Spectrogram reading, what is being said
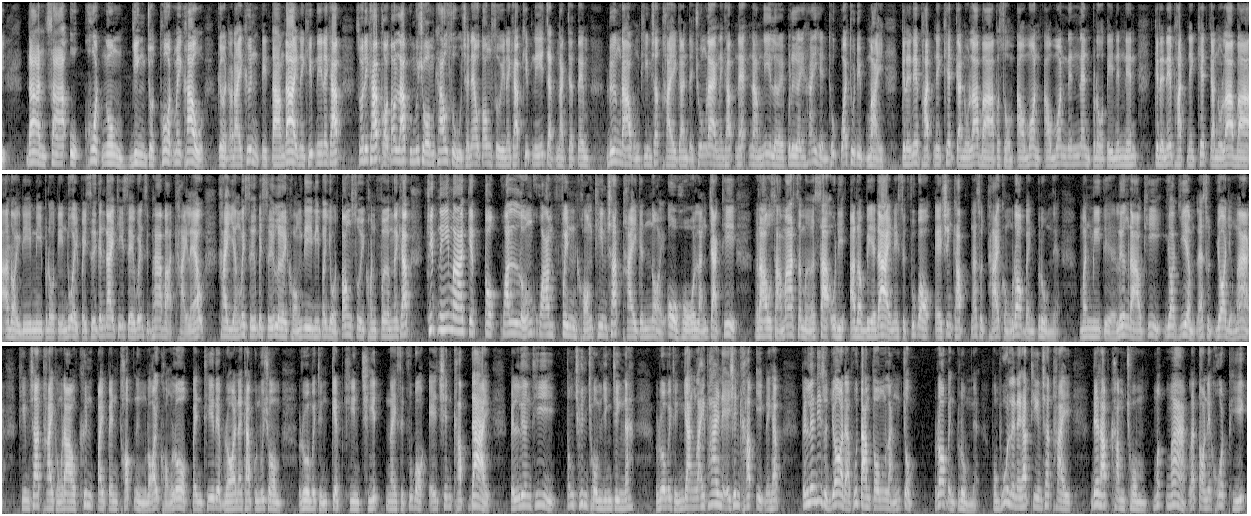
ด้านซาอุโคตรงง ยิงจุดโทษไม่เข้า เกิดอะไรขึ้นติดตามได้ในคลิปนี้นะครับ สวัสดีครับ ขอต้อนรับคุณผู้ชมเข้าสู่ช anel ต้องซุยนะครับ คลิปนี้จัดหนักจัดเต็ม เรื่องราวของทีมชาติไทยกันแต่ช่วงแรกนะครับ แนะนำนี่เลยเปลือยให้เห็นทุกวัตถุดิบใหม่เกรเน่พัทในเคสกาโนล่าบาร์ผสมอัลมอนด์อัลมอนด์แน่นๆ โปรตีนเน้นๆเกรเน่พัทในเคสกาโนล่าบาร์อร่อยดีมีโปรตีนด้วยไปซื้อกันได้ที่เซเว่น15บาทขายแล้ว ใครยังไม่ซื้อไปซื้อเลยของดีมีประโยชน์ต้องซุยคอนเฟิร์มนะครับคลิปนี้มาเก็บตกควันหลงความฟินของทีมชาติไทยกันหน่อย โอ้โห หลังจากที่ เราสามารถเสมอซาอุดิอาระเบียได้ในศึกฟุตบอลเอเชียนคัพนัดสุดท้ายของรอบแบ่งกลุ่มเนี่ยมันมีแต่เรื่องราวที่ยอดเยี่ยมและสุดยอดอย่างมาก ทีมชาติไทยของเราขึ้นไปเป็นท็อป 100 ของโลกเป็นที่เรียบร้อยนะครับคุณผู้ชม รวมไปถึงเก็บคีนชีตในศึกฟุตบอลเอเชียนคัพได้ เป็นเรื่องที่ต้องชื่นชมจริง ๆ นะ รวมไปถึงยังไร้พ่ายในเอเชียนคัพอีกนะครับ เป็นเรื่องที่สุดยอดอะพูดตามตรงหลังจบรอบเป็นกลุ่มเนี่ย ผมพูดเลยนะครับ ทีมชาติไทยได้รับคำชมมาก ๆ และตอนนี้โคตรพีค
